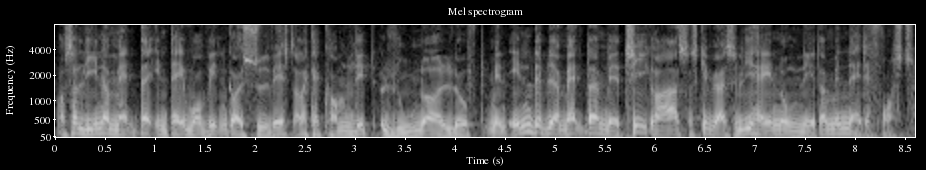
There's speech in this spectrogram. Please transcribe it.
Og så ligner mandag en dag, hvor vinden går i sydvest, og der kan komme lidt lunere luft. Men inden det bliver mandag med 10 grader, så skal vi altså lige have nogle nætter med nattefrost.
